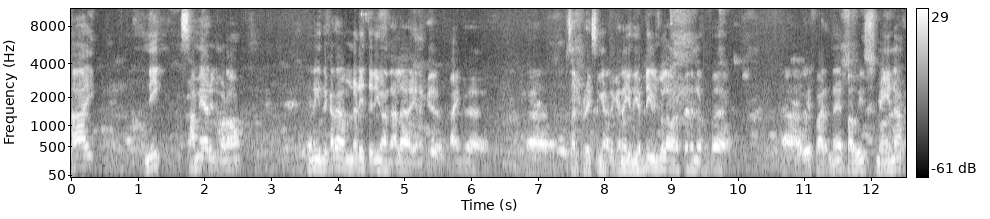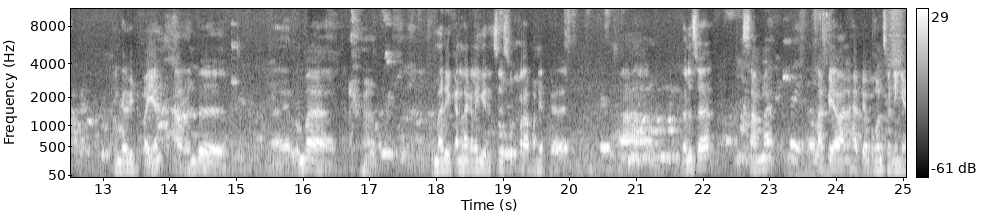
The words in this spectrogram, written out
ஹாய் நீ செமையாக இருக்கு படம். எனக்கு இந்த கதை முன்னாடியே தெரியும். அதனால் எனக்கு பயங்கர சர்ப்ரைசிங்காக இருக்குது ஏன்னா இது எப்படி யூஸ்வலாக வரப்போகுதுன்னு ரொம்ப வியப்பாக இருந்தேன். பவிஷ் மெயினாக எங்கள் வீட்டு பையன். அவர் வந்து ரொம்ப இந்த மாதிரி கண்ணெலாம் கலங்கிருச்சு. சூப்பராக பண்ணியிருக்காரு தனு சார் செம்ம. ஹாப்பியாக வாங்க ஹாப்பியாக போகணும்னு சொன்னீங்க.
